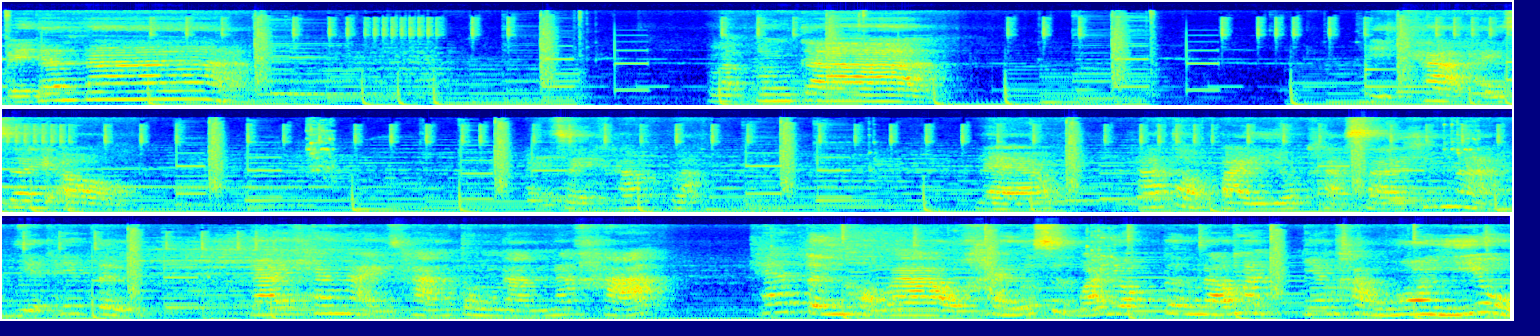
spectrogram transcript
ไปด้านหน้า กลับตรงกลางบิดค่ะ หายใจออก หายใจเข้ากลับ แล้วถ้าต่อไปยกขาซ้ายขึ้นมา เหยียดให้ตึงได้แค่ไหนค้างตรงนั้นนะคะ แค่ตึงของเรา ใครรู้สึกว่ายกตึงแล้วมันยังข่างอยอยู่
